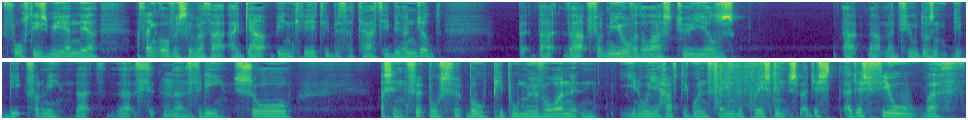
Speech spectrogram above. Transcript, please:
forced his way in there. I think obviously with a, a gap being created with Hatate being injured, but that that for me over the last two years, that that midfield doesn't get beat for me. That that th- mm-hmm. that three. So listen, football's football. People move on, and you know you have to go and find replacements. But I just, I just feel with,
